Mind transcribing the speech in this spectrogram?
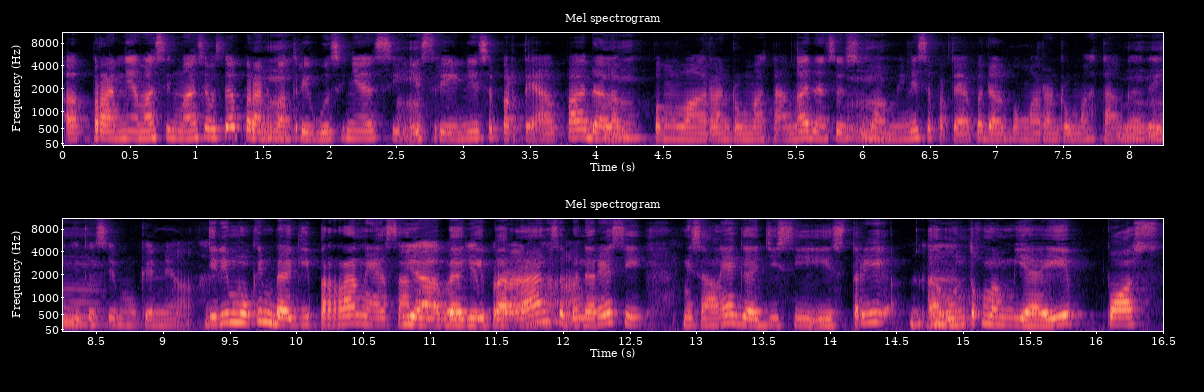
eh, perannya masing-masing maksudnya peran kontribusinya si istri ini seperti apa dalam pengeluaran rumah tangga dan si suami ini seperti apa dalam pengeluaran rumah tangga kayak gitu sih mungkin ya. Jadi mungkin bagi peran ya San, Iya, bagi, bagi peran, peran, sebenarnya sih misalnya gaji si istri uh, untuk membiayai pos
